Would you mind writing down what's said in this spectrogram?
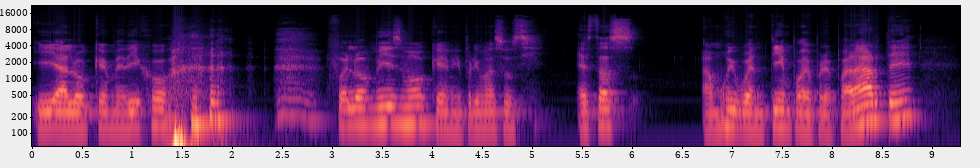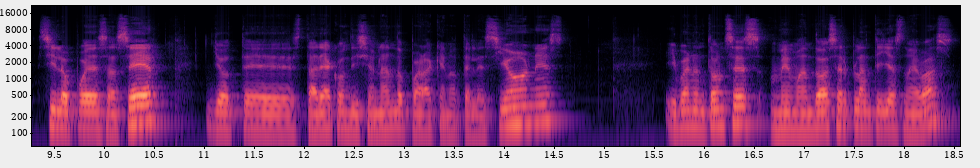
y a lo que me dijo fue lo mismo que mi prima Susi. Estás a muy buen tiempo de prepararte, si lo puedes hacer, yo te estaré acondicionando para que no te lesiones. Y bueno, entonces me mandó a hacer plantillas nuevas.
